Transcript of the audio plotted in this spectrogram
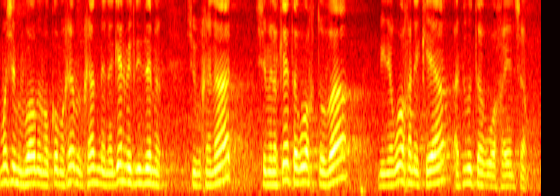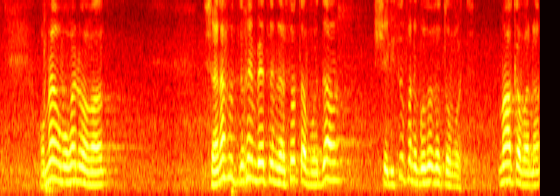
כמו שמבואר במקום אחר, מבחינת מנגן וכלי זמר, שהוא מבחינת שמלקט הרוח טובה מן הרוח הנקייה, עצבו את הרוח, עיין שם. אומר מורנו הרב, שאנחנו צריכים בעצם לעשות עבודה של איסוף הנקודות הטובות. מה הכוונה?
